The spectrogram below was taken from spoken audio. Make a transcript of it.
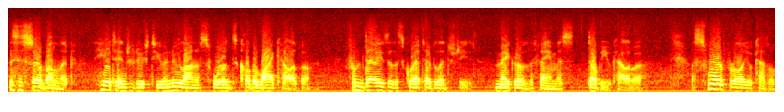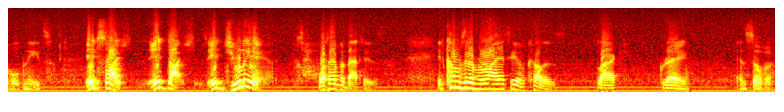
This is Sir Bunlip, here to introduce to you a new line of swords called the Y caliber, from days of the square table industries, maker of the famous W caliber. A sword for all your cattle hold needs. It slices, it dices, it julienne. Whatever that is. It comes in a variety of colors, black, gray, and silver.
